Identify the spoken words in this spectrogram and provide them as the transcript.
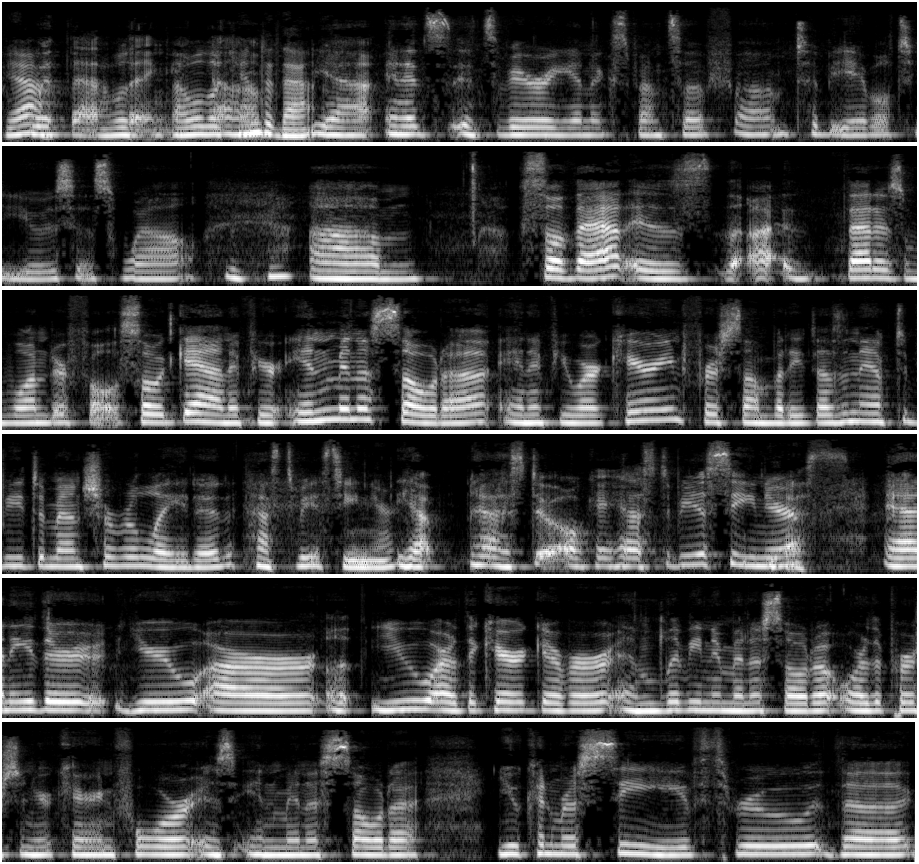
yeah. with that I will, thing, I will look Um, into that. Yeah, and it's it's very inexpensive um, to be able to use as well. Mm-hmm. So that is uh, that is wonderful. So again, if you're in Minnesota and if you are caring for somebody, doesn't have to be dementia related. Has to be a senior. Yep, has to okay, has to be a senior. Yes. And either you are you are the caregiver and living in Minnesota, or the person you're caring for is in Minnesota. You can receive through the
